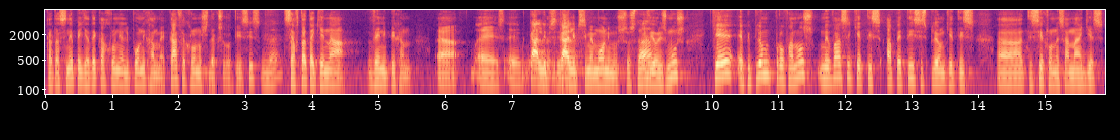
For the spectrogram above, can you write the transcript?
Κατά συνέπεια, για 10 χρόνια λοιπόν είχαμε κάθε χρόνο συνταξιδοτήσεις. Ναι. Σε αυτά τα κενά δεν υπήρχαν ε, ε, κάλυψη. κάλυψη με μόνιμους διορισμούς και επιπλέον προφανώς με βάση και τις απαιτήσεις πλέον και τις, α, τις σύγχρονες ανάγκες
